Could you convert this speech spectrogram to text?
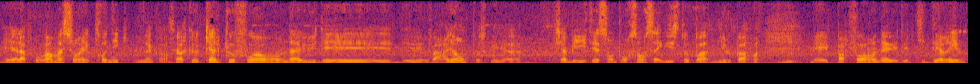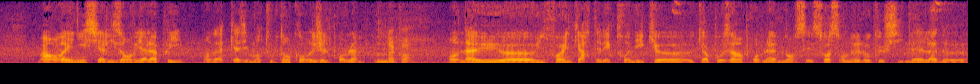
et à la programmation électronique. D'accord. C'est-à-dire que quelquefois on a eu des, des variantes, parce qu'il y a fiabilité 100%, ça n'existe pas nulle part. hein. Mm. Mais parfois on a eu des petites dérives. Bah, en réinitialisant via l'appli, on a quasiment tout le temps corrigé le problème. D'accord. On a eu euh, une fois une carte électronique euh, qui a posé un problème dans ces 60 vélos que je citais, Mm. là, de,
